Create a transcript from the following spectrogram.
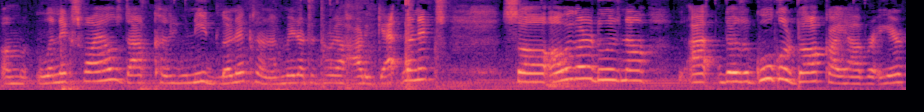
um, Linux files that because you need Linux and I've made a tutorial how to get Linux. So all we gotta do is now, uh, there's a Google Doc I have right here,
